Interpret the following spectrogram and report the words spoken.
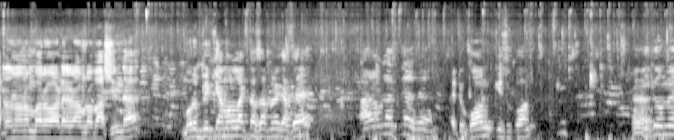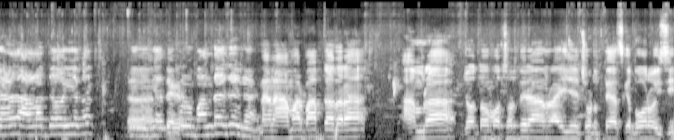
আটান্ন নম্বর ওয়ার্ডের আমরা বাসিন্দা। মুরব্বী কেমন লাগতেছে আপনার কাছে? খারাপ লাগতেছে একটু কন কিছু কন হ্যাঁ। কমে আল্লাহ দেওয়া না হ্যাঁ, দেখেন। কোনো বান্ধাই যায় না। না না আমার বাপ দাদারা আমরা যত বছর ধরে আমরা এই যে ছোটতে আজকে বড় হয়েছি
